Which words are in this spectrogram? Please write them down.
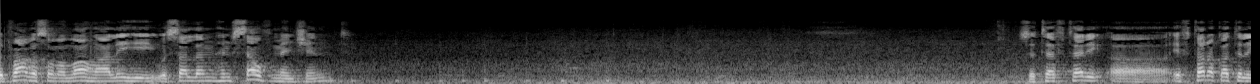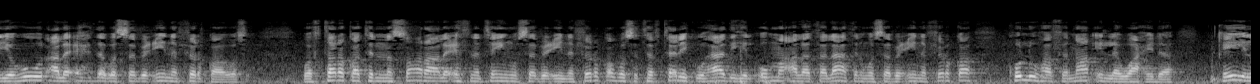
the Prophet ﷺ himself mentioned ستفترق افترقت اليهود على إحدى وسبعين فرقة وافترقت النصارى على اثنتين وسبعين فرقة وستفترق هذه الأمة على ثلاث وسبعين فرقة كلها في النار إلا واحدة قيل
